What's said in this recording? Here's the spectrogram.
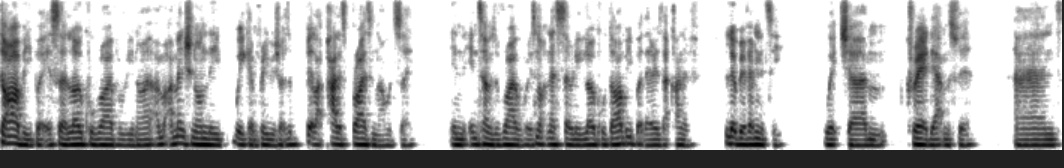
derby, but it's a local rivalry. You know, I, I mentioned on the weekend preview show, it's a bit like Palace Brighton, I would say, in in terms of rivalry. It's not necessarily local derby, but there is that kind of little bit of enmity, which um, created the atmosphere and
